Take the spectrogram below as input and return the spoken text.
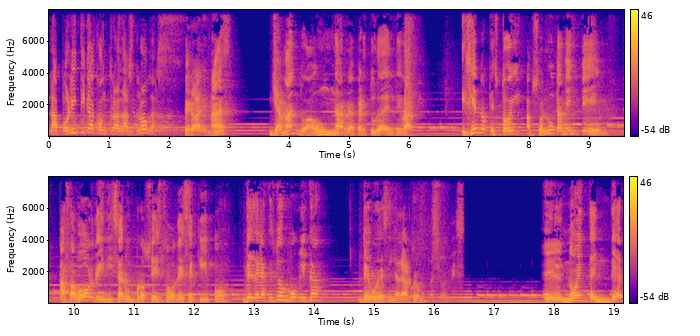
la política contra las drogas. Pero además, llamando a una reapertura del debate. Y siendo que estoy absolutamente a favor de iniciar un proceso de ese tipo, desde la gestión pública debo de señalar preocupaciones. El no entender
